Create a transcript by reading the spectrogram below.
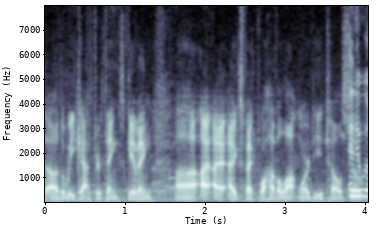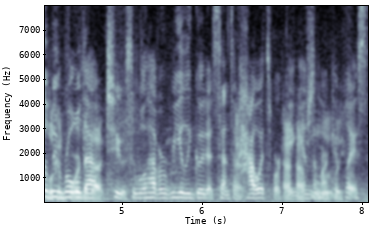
uh, the week after Thanksgiving, uh, I, I, expect we'll have a lot more details. So and it will be rolled out too, so we'll have a really good sense of how it's working in the marketplace.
